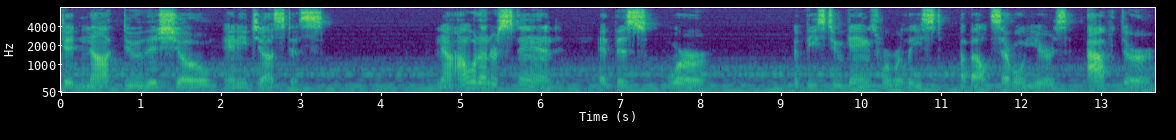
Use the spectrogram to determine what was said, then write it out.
did not do this show any justice. Now, I would understand if this were if these two games were released about several years after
